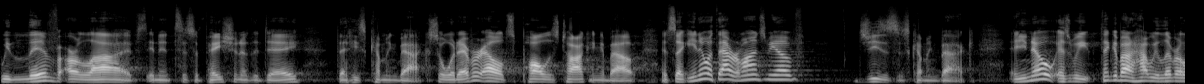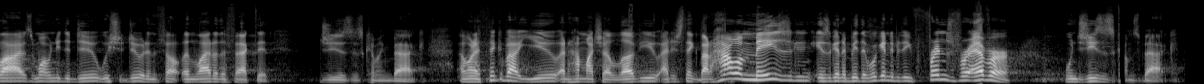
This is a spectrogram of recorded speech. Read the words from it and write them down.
We live our lives in anticipation of the day that he's coming back. So, whatever else Paul is talking about, it's like, you know what that reminds me of? Jesus is coming back. And you know, as we think about how we live our lives and what we need to do, we should do it in, in light of the fact that Jesus is coming back. And when I think about you and how much I love you, I just think about how amazing is going to be that we're going to be friends forever when Jesus comes back.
